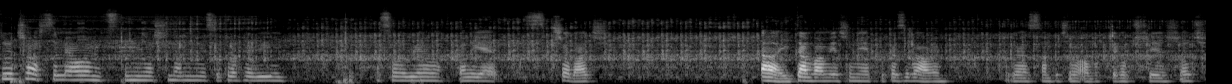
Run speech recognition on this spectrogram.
Złe czasy miałem z tymi maszynami nieco trochę postanowiłem wam je sprzedać. A i tam wam jeszcze nie pokazywałem. Zaraz tam będziemy obok tego przyjeżdżać.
